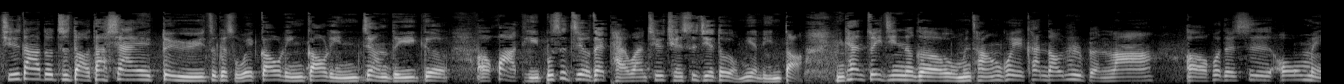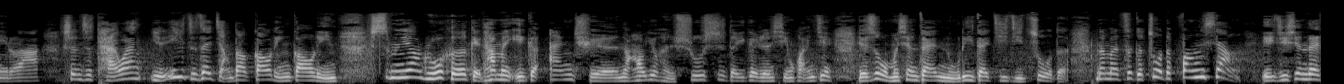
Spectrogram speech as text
其实大家都知道，他现在对于这个所谓高龄高龄这样的一个呃话题，不是只有在台湾，其实全世界都有面临到。你看最近那个，我们常会看到日本啦。呃，或者是欧美啦，甚至台湾也一直在讲到高龄高龄，是不是要如何给他们一个安全，然后又很舒适的一个人行环境，也是我们现在努力在积极做的。那么这个做的方向，以及现在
